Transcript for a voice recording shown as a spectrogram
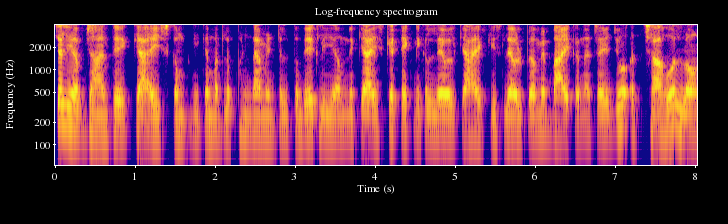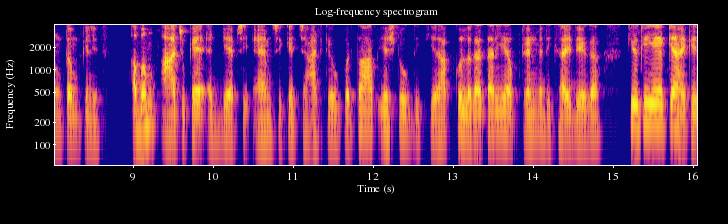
चलिए अब जानते हैं क्या है इस कंपनी के मतलब फंडामेंटल तो देख लिए हमने, क्या है इसके टेक्निकल लेवल क्या है, किस लेवल पे हमें बाय करना चाहिए जो अच्छा हो लॉन्ग टर्म के लिए। अब हम आ चुके हैं H D F C M C के चार्ट के ऊपर तो आप ये स्टॉक देखिए, आपको लगातार ये अप ट्रेंड में दिखाई देगा, क्योंकि ये क्या है कि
